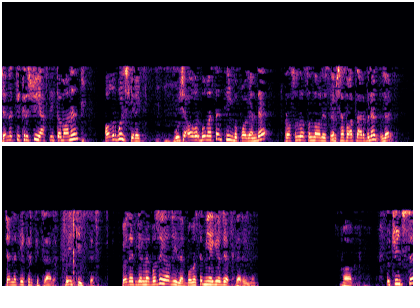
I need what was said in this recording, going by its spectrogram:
Jannatga kirish uchun yaxshilik tomoni og'ir bo'lishi kerak. O'sha og'ir bo'lmasdan teng bo'lib qolganda rasululloh sollallohu alayhi vasallam shafaatlari bilan ular jannatga kirib ketiladi. Bu ikkinchisi. Yozadiganlar bo'lsa yozinglar bo'lmasa miyaga yozyapsizlar endi. Hop uchinchisi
